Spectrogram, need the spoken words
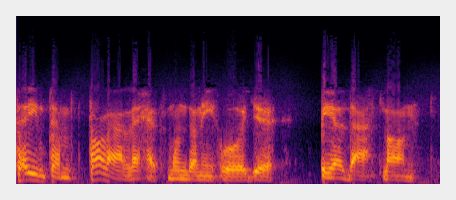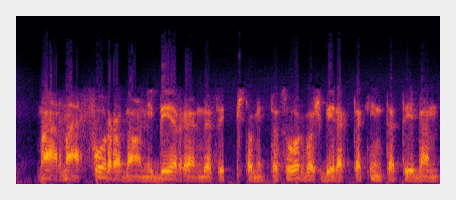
Szerintem talán lehet mondani, hogy példátlan, már-már forradalmi bérrendezést, amit az orvosbérek tekintetében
